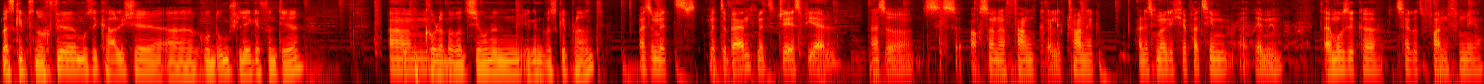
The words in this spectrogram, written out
Was gibt's noch für musikalische äh, Rundumschläge von dir? Ähm, Kollaborationen, irgendwas geplant? Also mit, mit der Band, mit JSPL. Also das ist auch so eine Funk, Electronic, alles mögliche Partie, äh, eben drei Musiker, sehr gute Freunde von mir.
